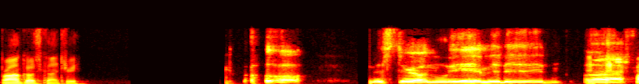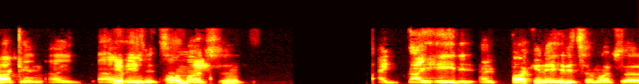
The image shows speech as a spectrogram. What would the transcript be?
Broncos country. Oh, Mr. Unlimited. Uh, I fucking I I hate it so much that I I hate it. I fucking hate it so much that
